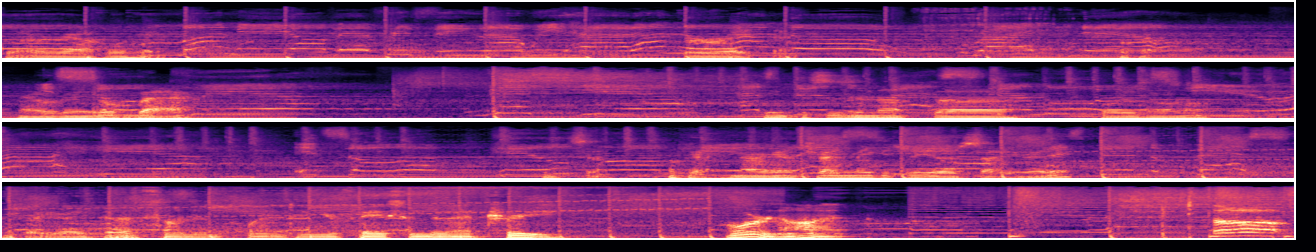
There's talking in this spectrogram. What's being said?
So our grapple here. Right there. Okay. Now we're gonna go back. think this is enough uh, horizontal. Think so. Okay, now we're gonna try and make it to the other side. You ready? Okay, you ready for Have this? fun implanting your face into that tree. Or not. Oh!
